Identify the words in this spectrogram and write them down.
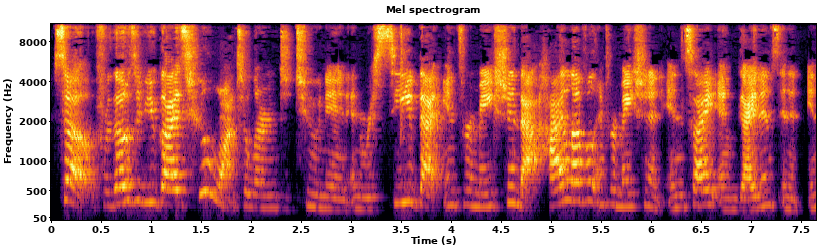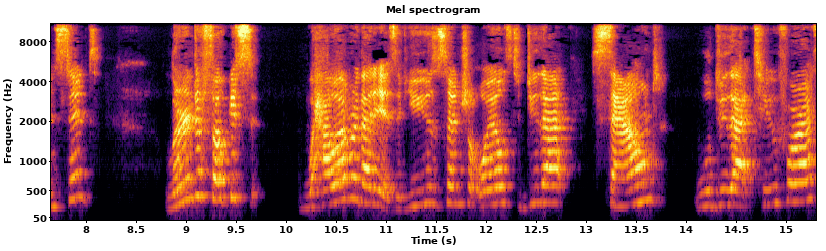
So for those of you guys who want to learn to tune in and receive that information, that high level information and insight and guidance in an instant, learn to focus however that is. If you use essential oils to do that, sound will do that too for us.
